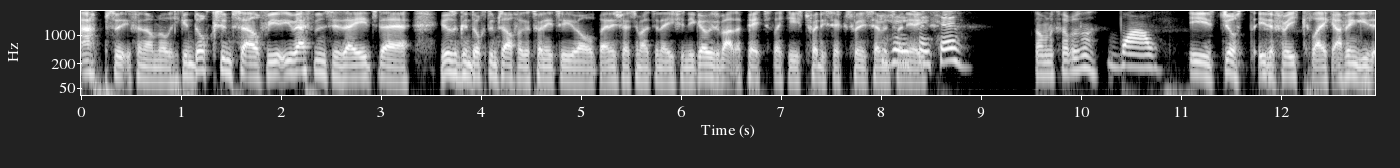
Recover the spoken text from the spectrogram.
Absolutely phenomenal. He conducts himself. You, you reference his age there. He doesn't conduct himself like a 22 year old by any stretch of imagination. He goes about the pitch like he's 26, 27, He's only 28 22. Dominic Szoboszlai. Wow. he's just he's a freak. Like I think he's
